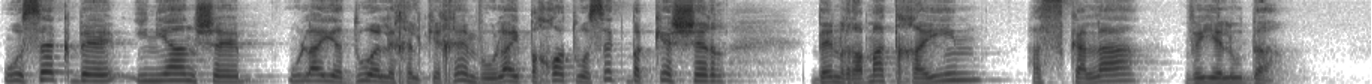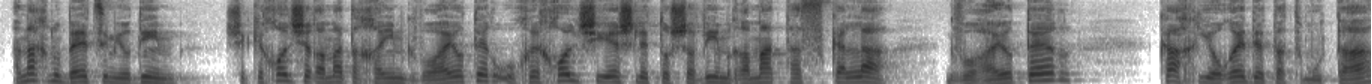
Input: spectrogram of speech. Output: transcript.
הוא עוסק בעניין שאולי ידוע לחלקכם ואולי פחות, הוא עוסק בקשר בין רמת חיים, השכלה וילודה. אנחנו בעצם יודעים שככל שרמת החיים גבוהה יותר, וככל שיש לתושבים רמת השכלה גבוהה יותר, כך יורדת התמותה,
